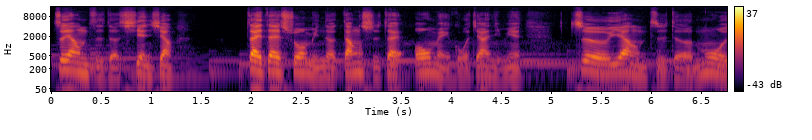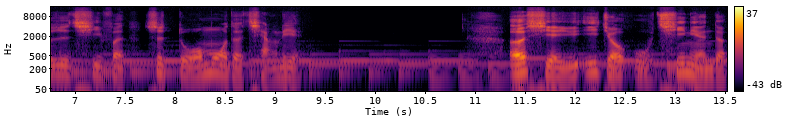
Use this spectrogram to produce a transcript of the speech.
这样子的现象。再再说明了当时在欧美国家里面，这样子的末日气氛是多么的强烈。而写于一九五七年的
